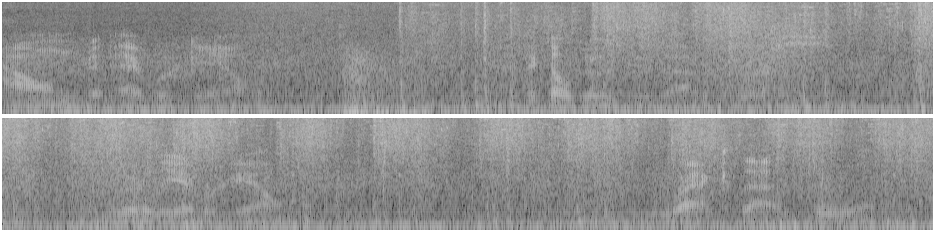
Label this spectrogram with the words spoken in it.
Hound Evergaol. I think I'll do, do that first. Go to the Evergaol. Whack that fool.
